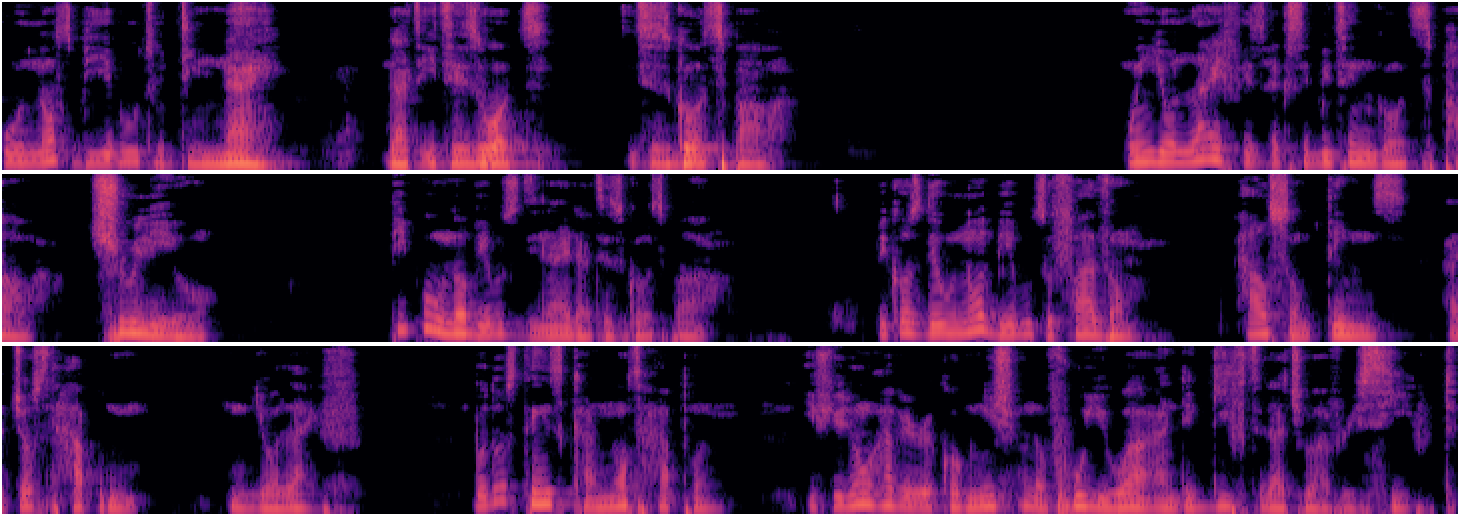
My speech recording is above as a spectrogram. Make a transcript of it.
will not be able to deny that it is what? It is God's power. When your life is exhibiting God's power, truly, oh, people will not be able to deny that it's God's power. Because they will not be able to fathom how some things are just happening in your life. But those things cannot happen if you don't have a recognition of who you are and the gift that you have received.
